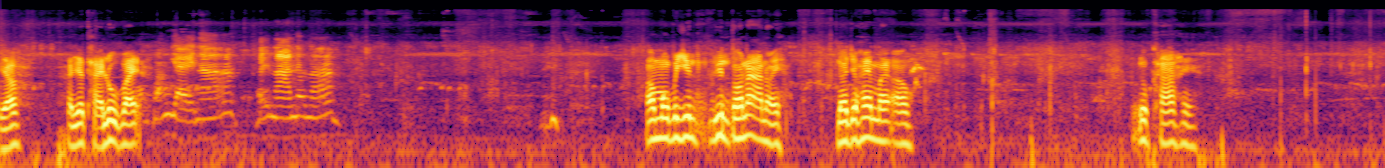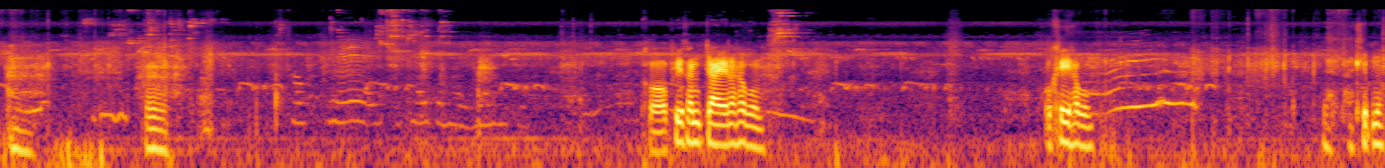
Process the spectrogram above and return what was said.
เดี๋ยวอาจจะถ่ายรูปไว้ฟังใหญ่นะใช้นานแล้วนะ เอามองไปยืนยืนตัวหน้าหน่อยเดี๋ยวจะให้มาเอา ลูกค้าให้เออโอเคให้จมูกมันขอพี่ทันใจนะครับผม โอเคครับผมถ่ายคลิปหนึง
